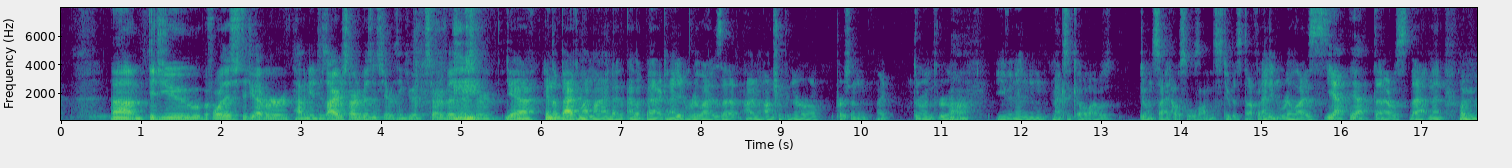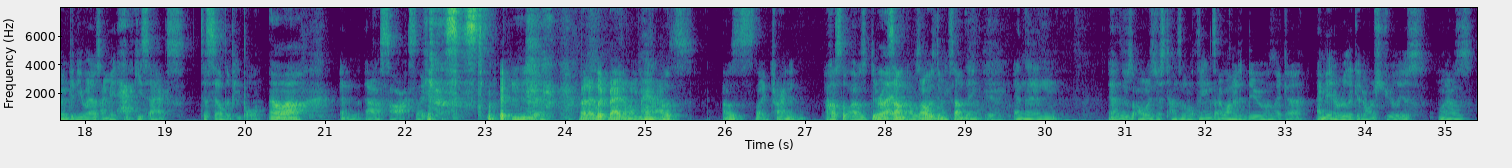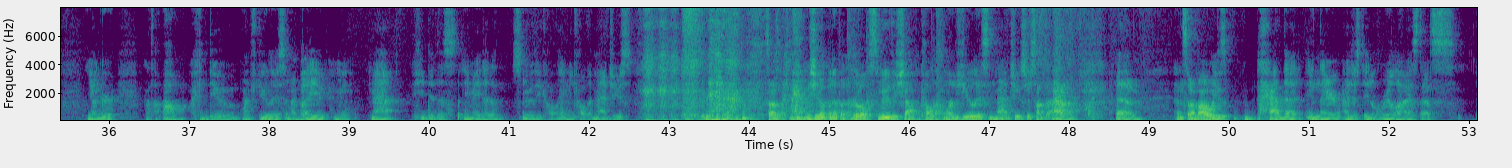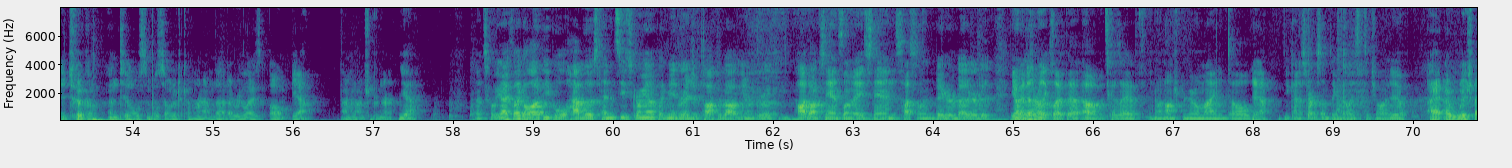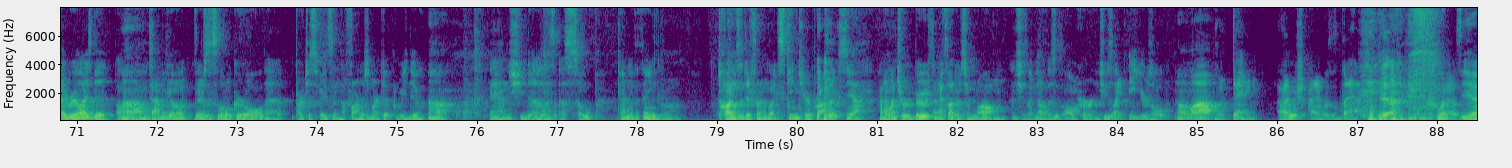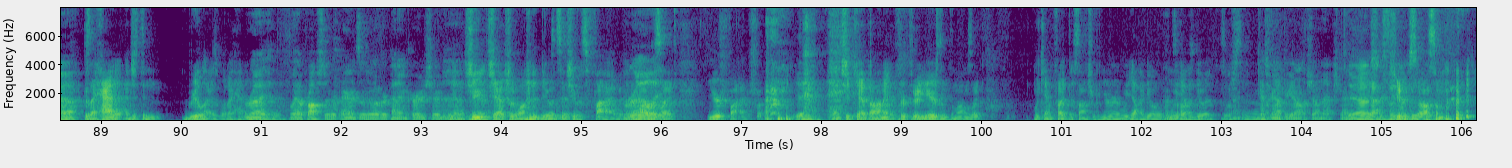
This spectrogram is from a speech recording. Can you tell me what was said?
Um, did you before this? Did you ever have any desire to start a business? Did you ever think you would start a business? Or Yeah, in the back of my mind, I, I look back and I didn't realize that I'm an entrepreneurial person, like through and through. uh-huh. Even in Mexico, I was doing side hustles on stupid stuff, and I didn't realize yeah, yeah. that I was that. And then when we moved to the U.S., I made hacky sacks to sell to people Oh wow. And out of socks, like it's so stupid. Mhm. Yeah. But I look back, I'm like, man, I was, I was like trying to hustle. I was doing Right. something. I was always doing something. Yeah. And then, yeah, there's always just tons of little things. I wanted to do like a, I made a really good orange Julius when I was younger. I thought, oh, I can do orange Julius. And my buddy, me, Matt, he did this, he made a smoothie called, and he called it Matt Juice. so I was like, man, we should open up a little smoothie shop and call it Orange Julius and Matt Juice or something. I don't know. Um, and so I've always had that in there. I just didn't realize that's, it took a, until Simple Soda to come around that I realized, oh, yeah, I'm an entrepreneur. Yeah. That's cool. Yeah, I feel like a lot of people have those tendencies growing up. Like me and Ridge have talked about, you know, we grew up hot dog stands, lemonade stands, hustling bigger, better. But you know, it doesn't really click that. Oh, it's because I have you know an entrepreneurial mind until Yeah. you kind of start something and realize that's what you want to do. I, I wish I realized it a Uh-huh. long time ago. There's this little girl that participates in the farmers market that we do, Uh huh. and she does a soap kind of a thing. Oh. Tons of different like skincare products. Yeah. And I went to her booth and I thought it was her mom, and she's like, "No, this is all her." And she's like eight years old. Oh I'm wow. like, "Dang, I wish I was that Yeah. when I was Yeah. because I had it. I just didn't realize what I had. Right. Yeah. Well, yeah. Props to her parents or whoever kind of encouraged her to. Yeah. She Yeah. she actually wanted to do it since she was five. And her mom was like, "You're five. Yeah. and she kept on it for three years, and the mom was like. We can't fight this entrepreneur. We gotta go. That's we gotta do it. So Guess you're gonna have to get on the show next, right? Yeah. yeah, she's the she would be awesome.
